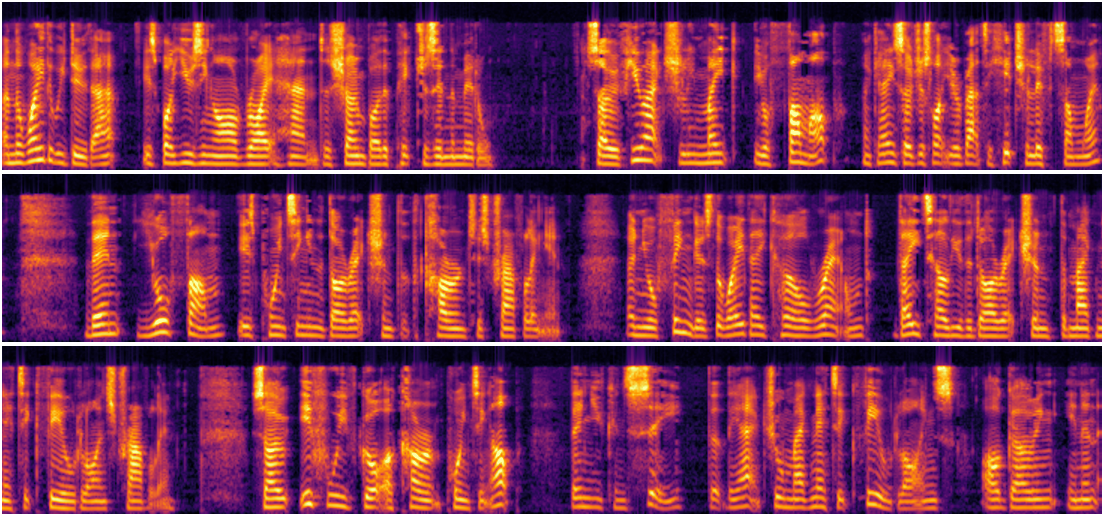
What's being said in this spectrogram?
And the way that we do that is by using our right hand as shown by the pictures in the middle. So if you actually make your thumb up, okay, so just like you're about to hitch a lift somewhere, then your thumb is pointing in the direction that the current is travelling in. And your fingers, the way they curl round, they tell you the direction the magnetic field lines travel in. So if we've got a current pointing up, then you can see that the actual magnetic field lines are going in an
